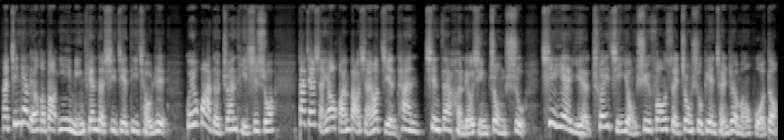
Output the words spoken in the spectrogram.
那今天联合报因应明天的世界地球日。规划的专题是说，大家想要环保，想要减碳，现在很流行种树，企业也吹起永续风，所以种树变成热门活动，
